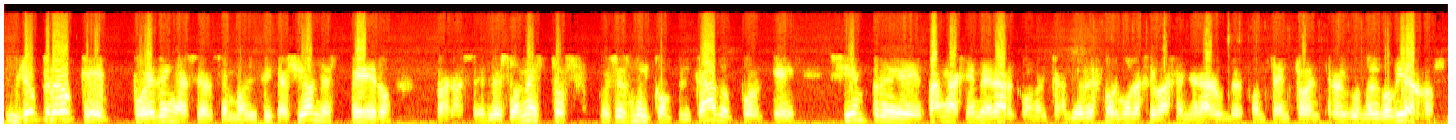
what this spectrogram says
Yo creo que pueden hacerse modificaciones, pero para serles honestos, pues es muy complicado porque siempre van a generar, con el cambio de fórmula, se va a generar un descontento entre algunos gobiernos,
